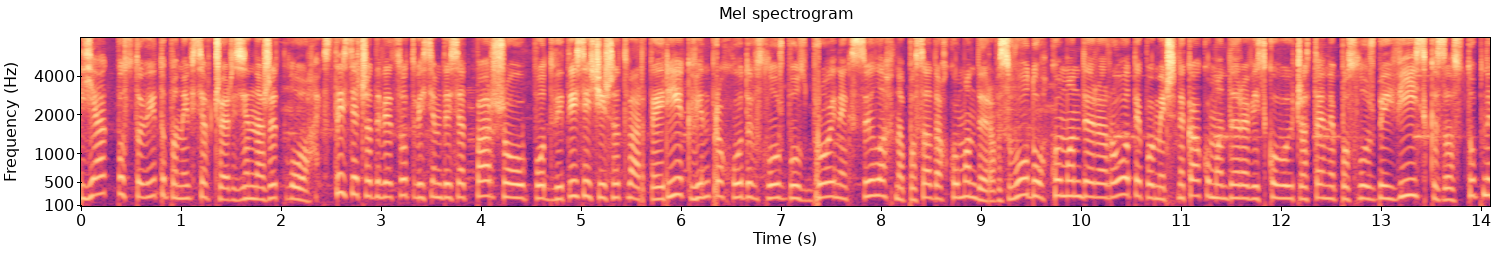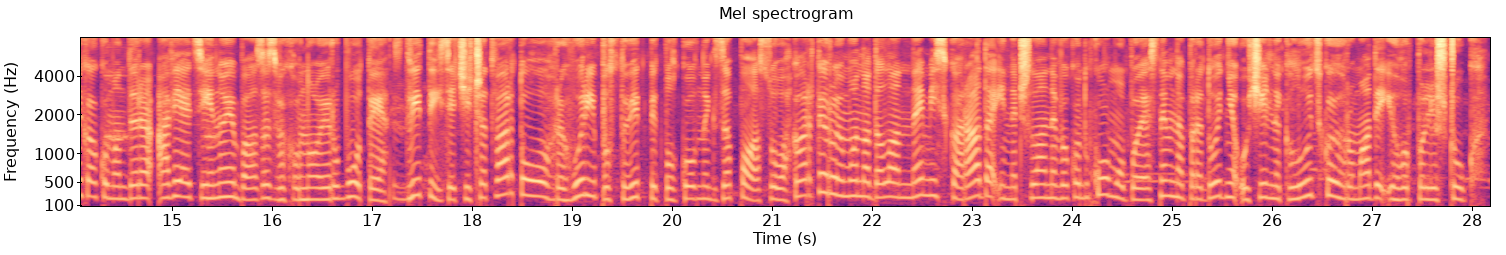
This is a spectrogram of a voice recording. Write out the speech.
Як постовіт опинився в черзі на житло з 1981 по 2004 рік він проходив службу у збройних силах на посадах командира взводу, командира роти, помічника командира військової частини по службі військ, заступника командира авіаційної бази з виховної роботи. З 2004-го Григорій Постовіт підполковник запасу. Квартиру йому надала не міська рада і не члени виконкому, пояснив напередодні очільник Луцької громади Ігор Поліщук.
